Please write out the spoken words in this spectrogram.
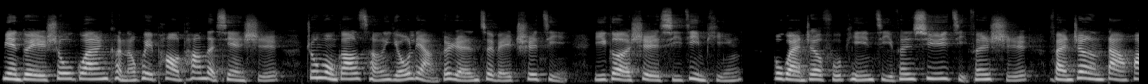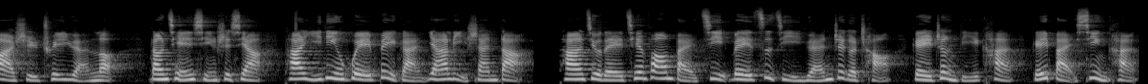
面对收官可能会泡汤的现实，中共高层有两个人最为吃紧，一个是习近平。不管这扶贫几分虚几分实，反正大话是吹圆了。当前形势下，他一定会倍感压力山大。他就得千方百计为自己圆这个场，给政敌看，给百姓看，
